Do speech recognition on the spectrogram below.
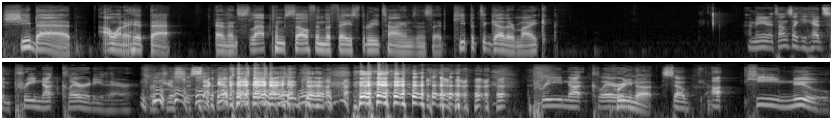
She bad. I want to hit that. And then slapped himself in the face three times and said, Keep it together, Mike. I mean, it sounds like he had some pre-nut clarity there for just a second. pre-nut clarity. Pre-nut. So uh, he knew.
